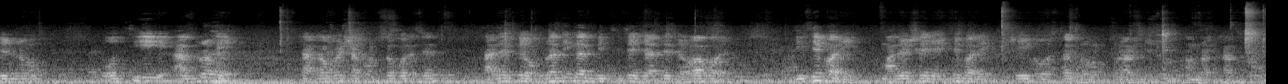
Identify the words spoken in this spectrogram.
জন্য অতি আগ্রহে টাকা পয়সা খরচ করেছেন তাদেরকে অগ্রাধিকার ভিত্তিতে যাতে দেওয়া হয় দিতে পারি মালয়েশিয়া যেতে পারে সেই ব্যবস্থা গ্রহণ করার জন্য আমরা কাজ করি।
